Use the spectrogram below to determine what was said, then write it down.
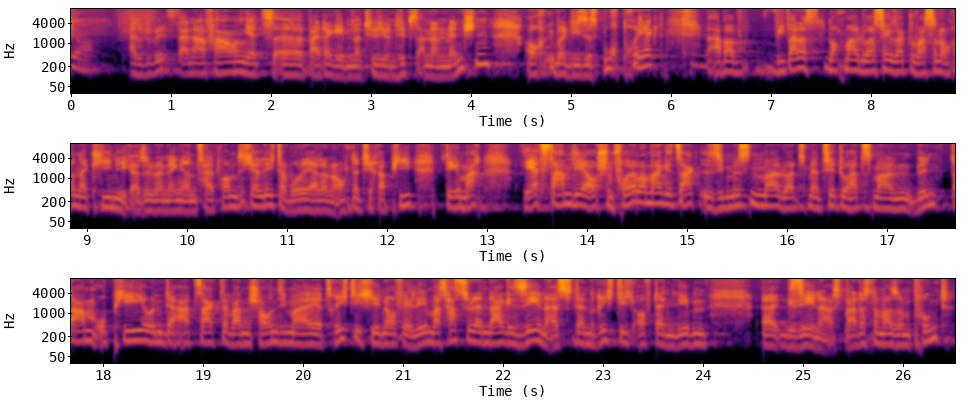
Ja. Also du willst deine Erfahrung jetzt äh, weitergeben natürlich und hilfst anderen Menschen, auch über dieses Buchprojekt. Aber wie war das nochmal? Du hast ja gesagt, du warst dann auch in der Klinik, also über einen längeren Zeitraum sicherlich. Da wurde ja dann auch eine Therapie dir gemacht. Ärzte haben dir ja auch schon vorher mal gesagt, sie müssen mal, du hattest mir erzählt, du hattest mal einen Blinddarm-OP und der Arzt sagte, wann schauen Sie mal jetzt richtig hin auf Ihr Leben. Was hast du denn da gesehen, als du dann richtig auf dein Leben äh, gesehen hast? War das nochmal so ein Punkt?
